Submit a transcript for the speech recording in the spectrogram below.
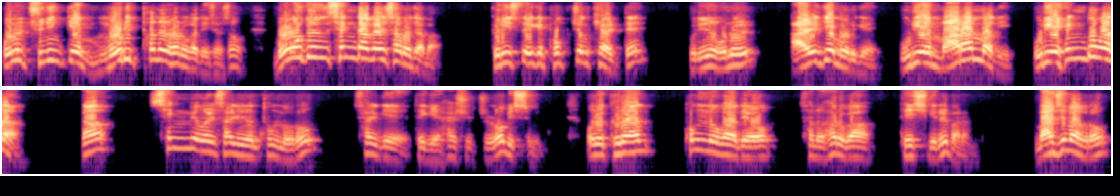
오늘 주님께 몰입하는 하루가 되셔서 모든 생각을 사로잡아 그리스도에게 복종케 할 때 우리는 오늘 알게 모르게 우리의 말 한마디, 우리의 행동 하나가 생명을 살리는 통로로 살게 되게 하실 줄로 믿습니다. 오늘 그러한 통로가 되어 사는 하루가 되시기를 바랍니다. 마지막으로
